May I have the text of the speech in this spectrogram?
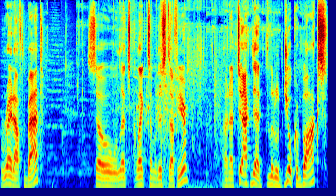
right off the bat. So let's collect some of this stuff here. I'm gonna attack that little Joker box.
